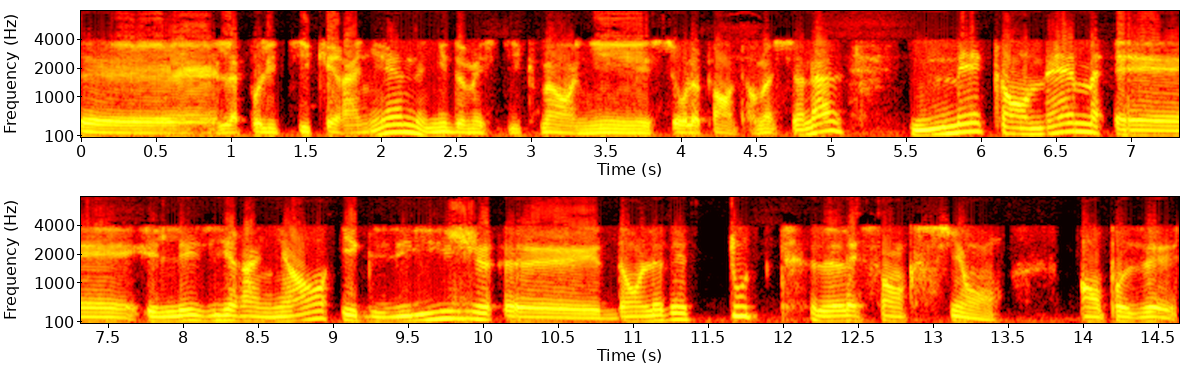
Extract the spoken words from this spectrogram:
la politique iranienne ni domestiquement ni sur le plan international mais quand même, euh, les Iraniens exigent euh, d'enlever toutes les sanctions imposées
